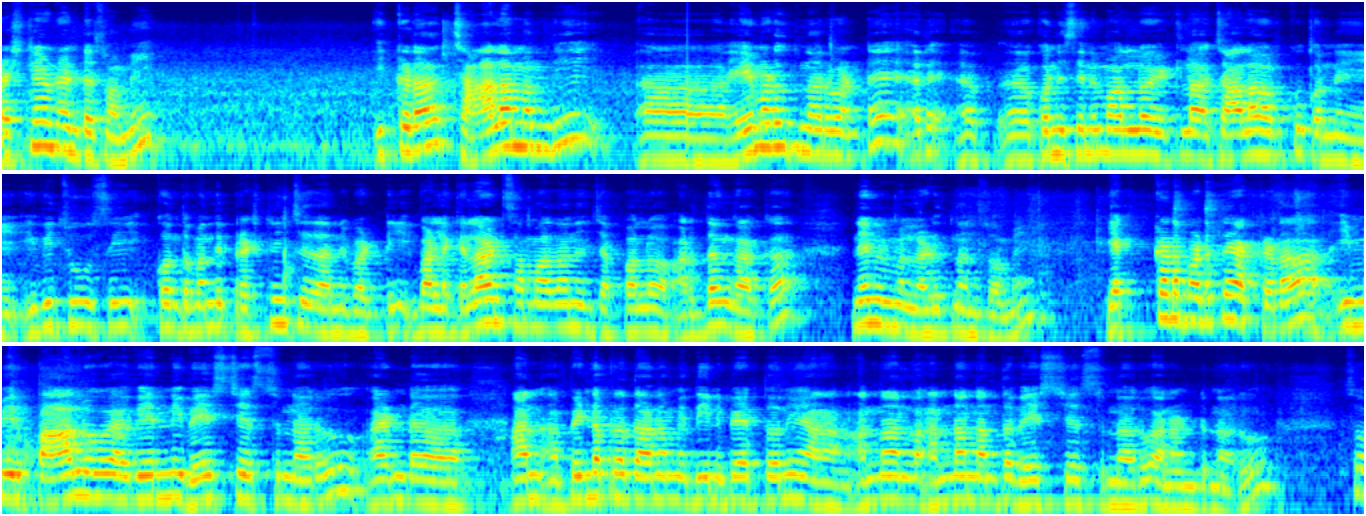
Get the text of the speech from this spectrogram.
ప్రశ్న ఏమిటంటే స్వామి ఇక్కడ చాలామంది ఏమడుగుతున్నారు అంటే అదే కొన్ని సినిమాల్లో ఇట్లా చాలా వరకు కొన్ని ఇవి చూసి కొంతమంది ప్రశ్నించే దాన్ని బట్టి వాళ్ళకి ఎలాంటి సమాధానం చెప్పాలో అర్థం కాక నేను మిమ్మల్ని అడుగుతున్నాను స్వామి. ఎక్కడ పడితే అక్కడ ఈ మీరు పాలు అవన్నీ వేస్ట్ చేస్తున్నారు అండ్ అన్న పిండ ప్రధానం దీని పేరుతోని అన్న అన్నాన్నంతా వేస్ట్ చేస్తున్నారు అని అంటున్నారు. సో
